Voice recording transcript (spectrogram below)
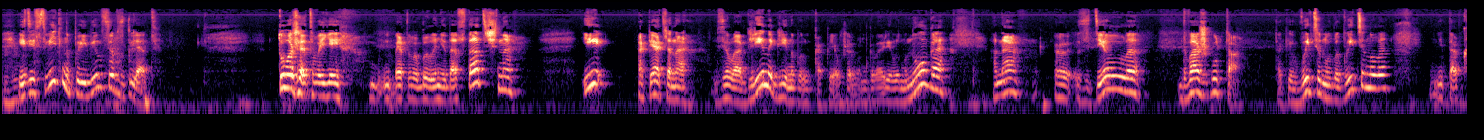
Угу. И действительно появился взгляд. Тоже этого ей этого было недостаточно. И опять она взяла глины, глины было, как я уже вам говорила, много. Она э, сделала два жгута. Так и вытянула, вытянула, и так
